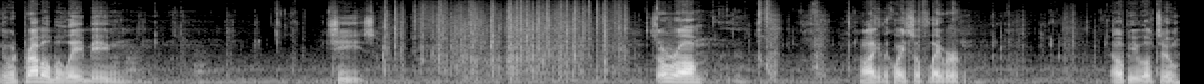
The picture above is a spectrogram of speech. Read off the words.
it would probably be cheese. So overall, I like the queso flavor. I hope you will too.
